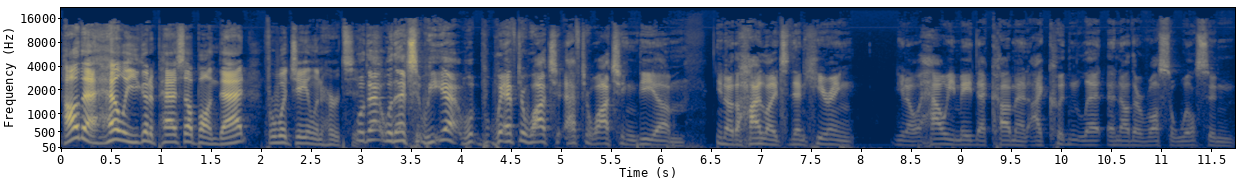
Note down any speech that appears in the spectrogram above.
How the hell are you going to pass up on that for what Jalen Hurts is? Well, that well, that's we yeah. After watch after watching the um you know the highlights, then hearing you know how he made that comment, I couldn't let another Russell Wilson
